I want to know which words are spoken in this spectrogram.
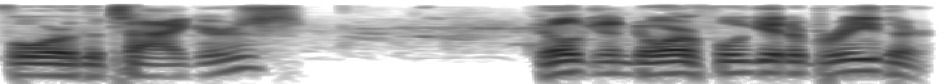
for the Tigers. Hilgendorf will get a breather.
